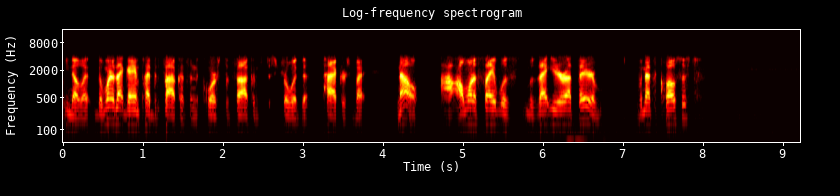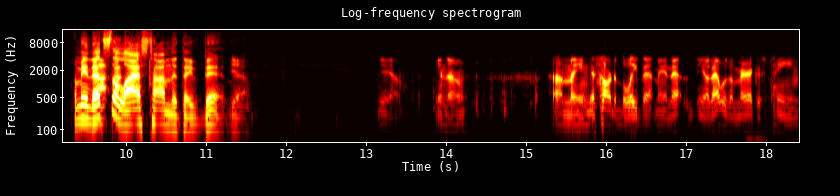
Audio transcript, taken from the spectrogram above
you know, the, the winner of that game played the Falcons, and of course the Falcons destroyed the Packers. But no, I, I want to say was was that year right there when that's the closest. I mean that's the last time that they've been. Yeah. Yeah, you know, I mean, it's hard to believe that, man. That you know, that was America's team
